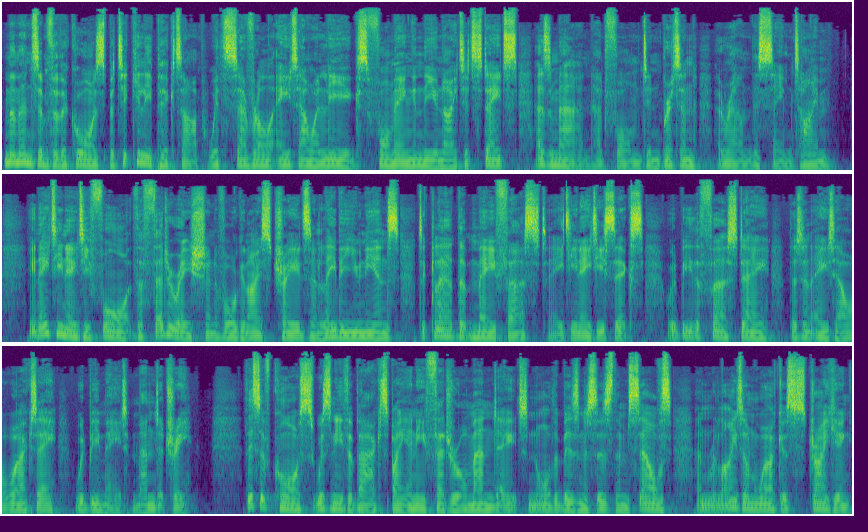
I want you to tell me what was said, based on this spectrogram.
Momentum for the cause particularly picked up with several eight hour leagues forming in the United States, as Mann had formed in Britain around this same time. In 1884, the Federation of Organized Trades and Labor Unions declared that May 1, 1886, would be the first day that an eight hour workday would be made mandatory. This, of course, was neither backed by any federal mandate nor the businesses themselves and relied on workers striking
